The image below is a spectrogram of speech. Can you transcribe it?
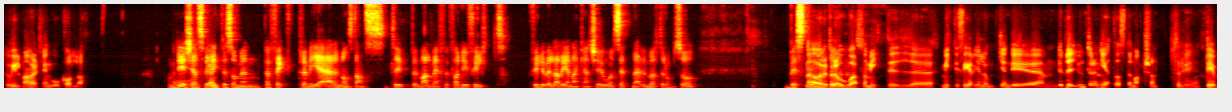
då vill man verkligen gå och kolla. Men det känns väl inte som en perfekt premiär någonstans. Typ Malmö FF hade ju fyllt fyller väl arenan kanske oavsett när vi möter dem. Så bäst Men Örebro, Örebro, alltså mitt i, eh, mitt i serielunken, det, det blir ju inte den hetaste matchen. Så det, det,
